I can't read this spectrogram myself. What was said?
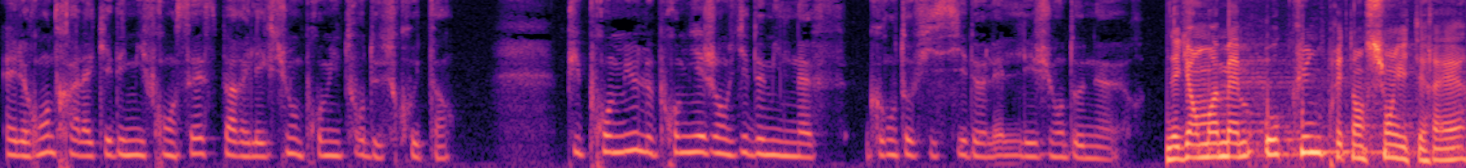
elle rentre à l'Académie française par élection au premier tour de scrutin. Puis promue le 1er janvier 2009 grand officier de la Légion d'honneur. N'ayant moi-même aucune prétention littéraire,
